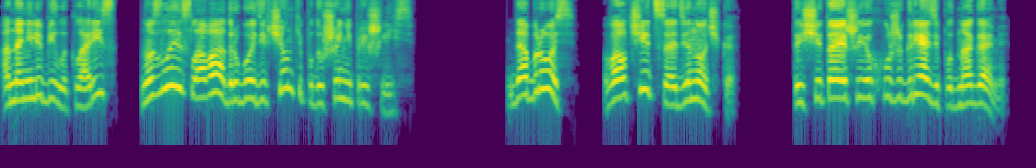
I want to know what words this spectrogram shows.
Она не любила Кларис, но злые слова о другой девчонке по душе не пришлись. Да брось, волчица-одиночка. Ты считаешь ее хуже грязи под ногами.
